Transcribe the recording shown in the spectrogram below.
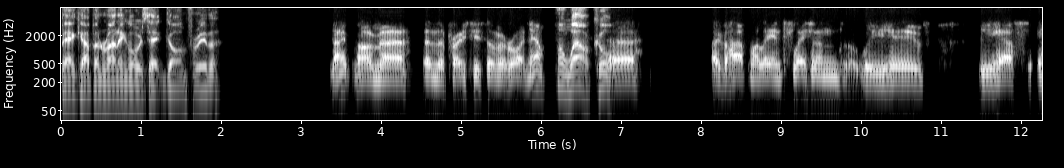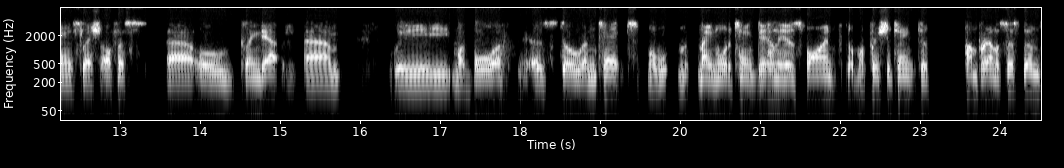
back up and running, or is that gone forever? No, I'm uh, in the process of it right now. Oh wow, cool. Uh, over half my land's flattened. We have the house and slash office uh, all cleaned out. Um, we, my bore is still intact. My w- main water tank down there is fine. Got my pressure tank to pump around the systems.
